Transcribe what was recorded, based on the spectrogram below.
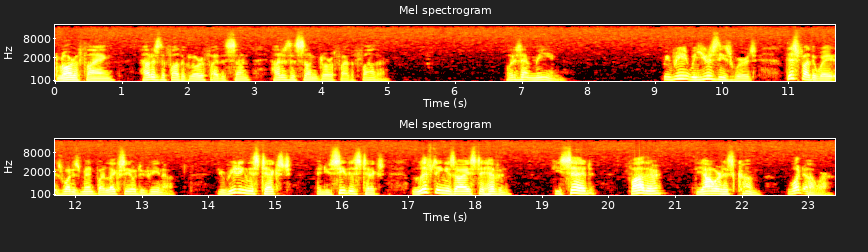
Glorifying. How does the Father glorify the Son? How does the Son glorify the Father? What does that mean? We read, we use these words. This, by the way, is what is meant by Lectio Divina. You're reading this text, and you see this text, lifting his eyes to heaven. He said, Father, the hour has come. What hour?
